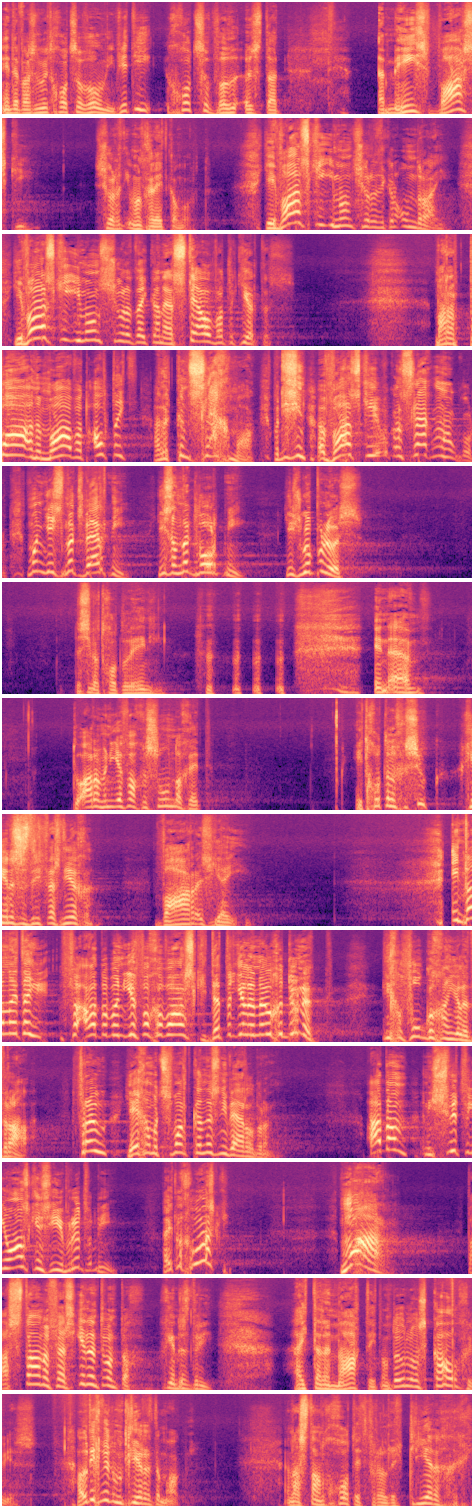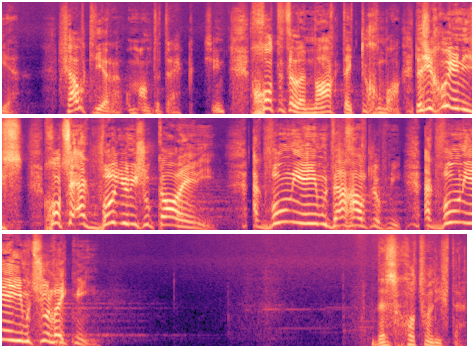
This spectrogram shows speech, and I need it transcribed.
En dit was nooit God se wil nie. Weet jy, God se wil is dat 'n mens waarsku sodat iemand gered kan word. Jy waarsku iemand sodat hy kan omdraai. Jy waarsku iemand sodat hy kan herstel wat verkeerd is. Maar 'n pa en 'n ma wat altyd hulle kind sleg maak. Want jy sien, 'n waarskuwing kan sleg maak word. Man, jy's niks werd nie. Jy sal niks word nie. Jy's hopeloos. Dis nie wat God wil hê nie. en ehm um, toe Adam en Eva gesondig het, het God hulle gesoek. Genesis 3 vers 9. Waar is jy? En dan het hy vir Adam en Eva gewaarsku, dit wat julle nou gedoen het, die gevolge gaan julle dra. Vrou, jy gaan met swart kinders in die wêreld bring. Adam, in die sweet van jou aanskens hier brood verdien. Hy het hulle gewaarsku. Maar daar staan in vers 21, Genesis 3. Hy het hulle naaktheid, onthou hulle was kaal geweest. Hulle het nie geweet om klere te maak nie. En dan staan God het vir hulle klere gegee veldklere om aan te trek. sien? God het hulle naaktheid toegemaak. Dis die goeie nuus. God sê ek wil jou nie so kaal hê nie. Ek wil nie hê jy moet weghardloop nie. Ek wil nie hê jy moet so lyk nie. Dis God van liefde.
